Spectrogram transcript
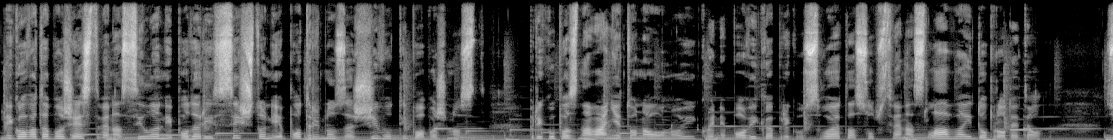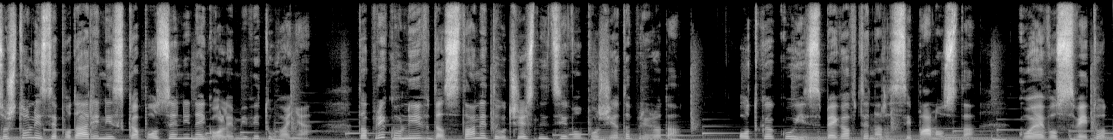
Неговата божествена сила ни подари се што ни е потребно за живот и побожност, преку познавањето на оној кој не повика преку својата собствена слава и добродетел, со што ни се подарени скапоцени најголеми ветувања, Да та преку нив да станете учесници во Божијата природа. Откако избегавте на расипаноста, која е во светот,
